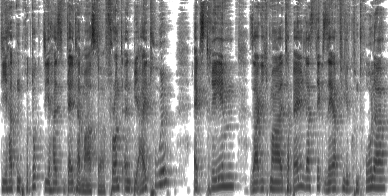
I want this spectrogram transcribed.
die hat ein Produkt, die heißt Delta Master, Frontend BI Tool, extrem, sage ich mal, tabellenlastig, sehr viel Controller.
